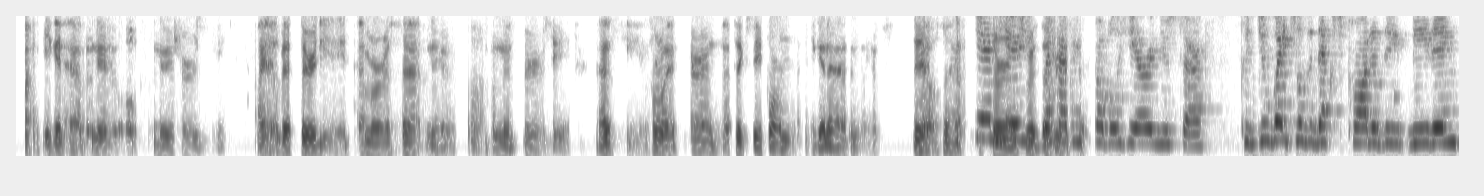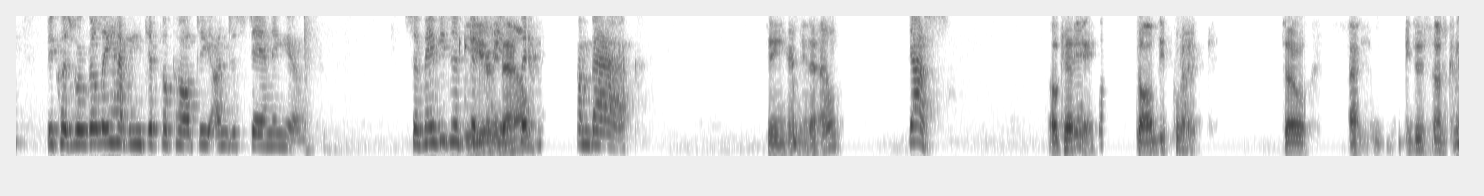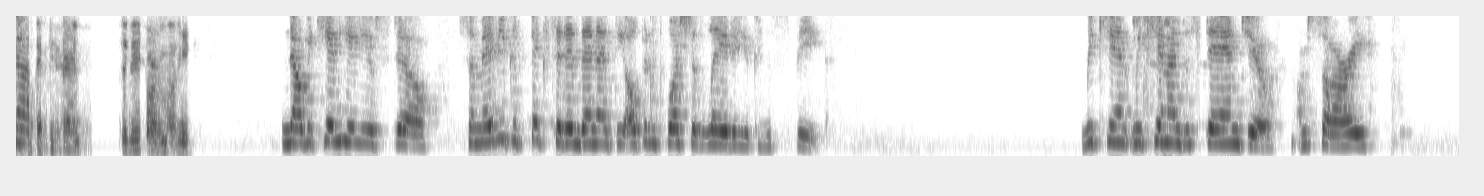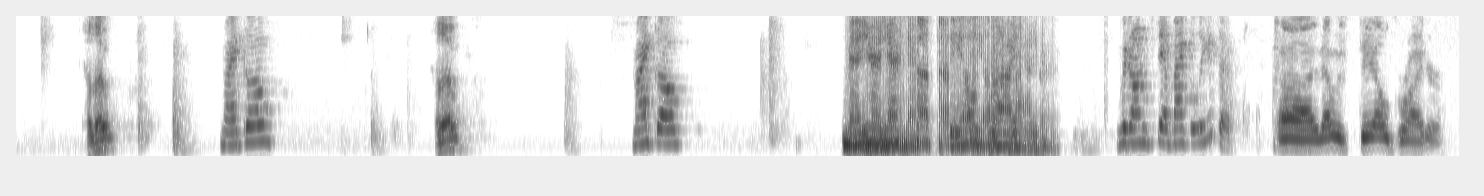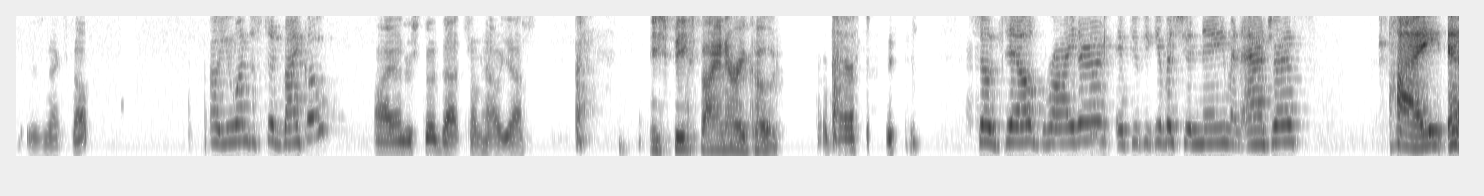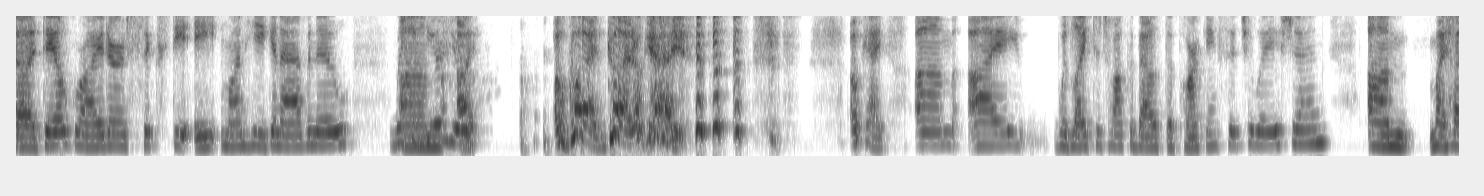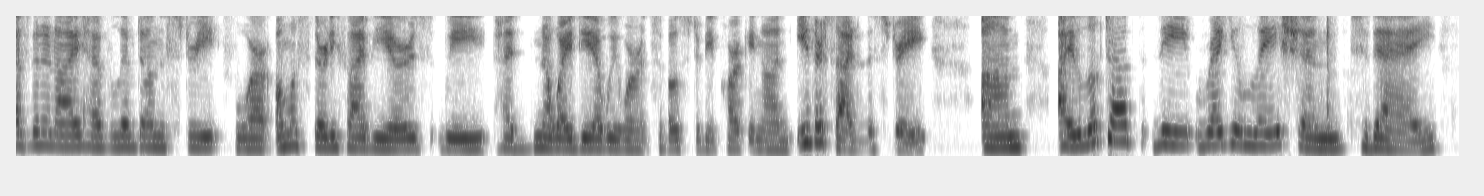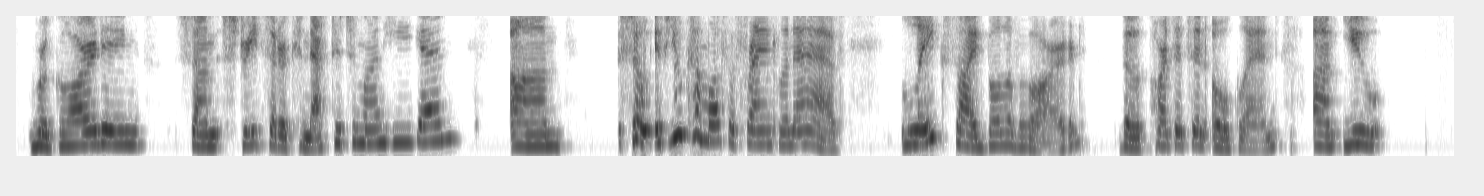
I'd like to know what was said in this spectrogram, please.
Montego Avenue, Oakland, New Jersey. I live at 38 Emerald Avenue, Oakland, New Jersey. I'm speaking for my parents at 64 Montego Avenue. They also have can't hear you. We're having trouble hearing you, sir. Could you wait till the next part of the meeting? Because we're really having difficulty understanding you. So maybe you could Can you fix hear the now? equipment, come back. Can you hear me now? Yes. Okay, so I'll be quick. So uh, we just have No. my parents, 64 Montego No, we can't hear you still. So maybe you could fix it and then at the open portion later you can speak. We can't, we can't understand you. I'm sorry. Hello? Michael? Hello? Michael? Mayor, next up, Dale Greider. We don't understand Michael either. Uh, that was Dale Grider is next up. Oh, you understood Michael? I understood that somehow, yes. He speaks binary code. So Dale Greider, if you could give us your name and address? Hi, uh, Dale Greider, 68 Monhegan Avenue. We can Um, hear you. I- Oh, good, good, okay. okay, um, I would like to talk about the parking situation. Um, my husband and I have lived on the street for almost 35 years. We had no idea we weren't supposed to be parking on either side of the street. Um, I looked up the regulation today regarding some streets that are connected to Monhegan. Um, so if you come off of Franklin Ave, Lakeside Boulevard, the part that's in Oakland, um, you,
